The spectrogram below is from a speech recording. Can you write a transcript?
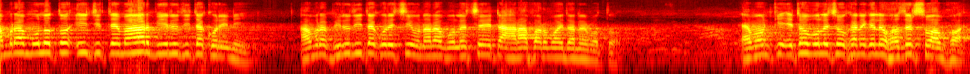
আমরা মূলত ইজতেমার বিরোধিতা করিনি। আমরা বিরোধিতা করেছি, ওনারা বলেছে এটা আরাফার ময়দানের মতো। এমনকি এটাও বলেছে ওখানে গেলে হজের সোয়াব হয়।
